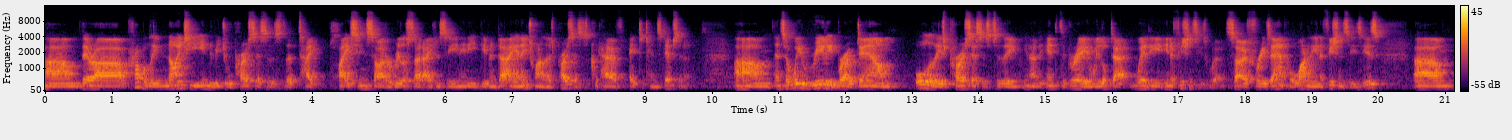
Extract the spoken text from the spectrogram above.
Um, there are probably 90 individual processes that take place inside a real estate agency in any given day, and each one of those processes could have eight to 10 steps in it. Um, and so we really broke down all of these processes to the you know the nth degree, and we looked at where the inefficiencies were. So, for example, one of the inefficiencies is um,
